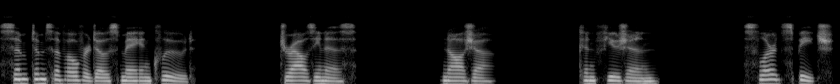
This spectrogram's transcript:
Symptoms of overdose may include drowsiness, nausea, confusion, slurred speech,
